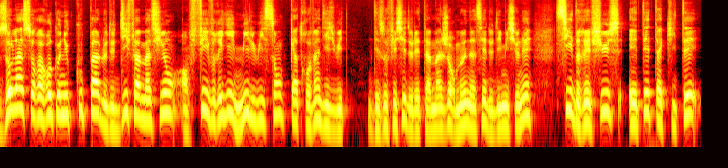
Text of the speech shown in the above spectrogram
Zola sera reconnu coupable de diffamation en février 1898 des officiers de l'état-major menaçaient de démissionner si Dreyfus était acquitté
